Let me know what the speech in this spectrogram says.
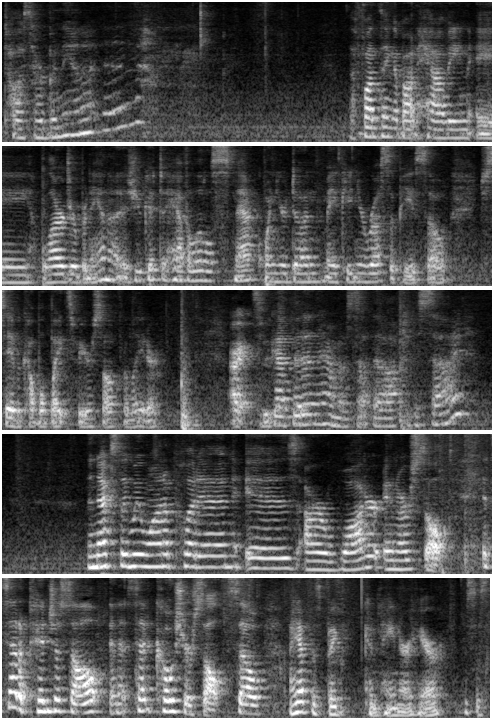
Toss our banana in. Fun thing about having a larger banana is you get to have a little snack when you're done making your recipe. So just save a couple bites for yourself for later. All right, so we got that in there. I'm gonna set that off to the side. The next thing we want to put in is our water and our salt. It said a pinch of salt and it said kosher salt. So I have this big container here. This is,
